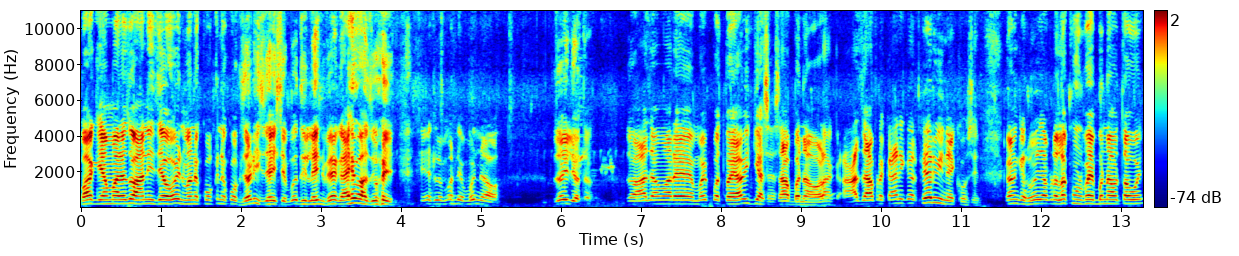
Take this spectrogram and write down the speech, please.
બાકી અમારે જો આની જે હોય ને, મને કોકને કોક જડી જાય છે, બધું લઈને ભેગા આવ્યા જ હોય, એટલે મને બનાવવા જોઈ લ્યો તો. તો આજ અમારે મયપતભાઈ આવી ગયા છે શા બનાવવાળા. આજ આપણે કારીગર ફેરવી નાખ્યો છે. કારણ કે રોજ આપણે લખમણભાઈ બનાવતા હોય.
